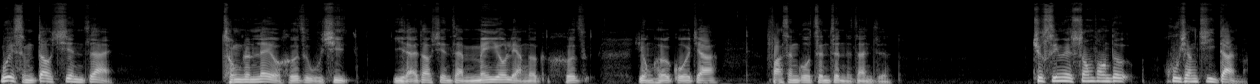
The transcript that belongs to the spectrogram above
为什么到现在从人类有核子武器？以来到现在，没有两个核子永和国家发生过真正的战争，就是因为双方都互相忌惮嘛。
